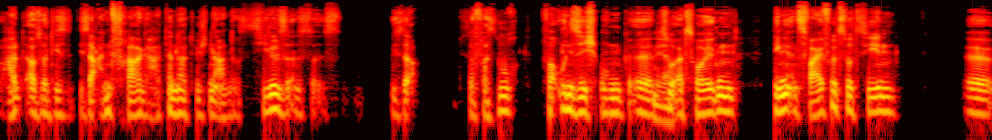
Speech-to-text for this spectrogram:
hat, also diese, diese Anfrage hatte natürlich ein anderes Ziel. Es ist dieser, dieser Versuch, Verunsicherung äh, ja. zu erzeugen, Dinge in Zweifel zu ziehen, äh,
